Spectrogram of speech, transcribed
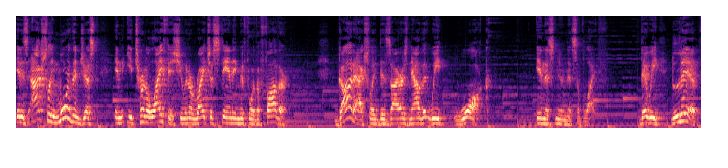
It is actually more than just an eternal life issue and a righteous standing before the Father. God actually desires now that we walk in this newness of life, that we live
